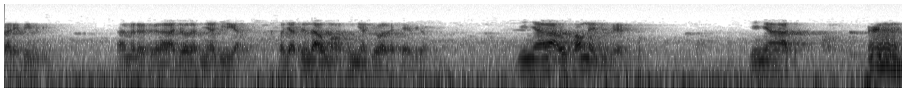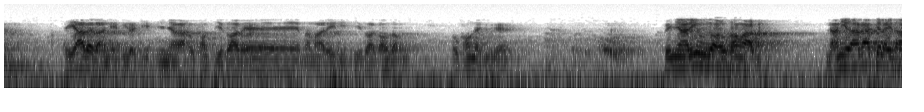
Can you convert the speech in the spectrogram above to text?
သားတွေသိမသိ ဒါမှလည်းသက္ကထာကပြောတာပညာရှိတွေကဟောကြစဉ်းစားအောင်မအောင်ဘုန်းကြီးကပြောတာထည့်ပြီးတော့ပညာကဥခေါင်းနဲ့တူတယ်ပညာတရားဘက်ကနေပြီးတော့ကြည့်ပညာကအုတ်ခေါင်းပြည့်သွားတယ်သမာဓိရှိပြည့်သွားကောင်းဆောင်အုတ်ခေါင်းနဲ့တူတယ်ပညာရည်ဟူသောအုတ်ခေါင်းကနာနီရာကဖြစ်လိုက်တာ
